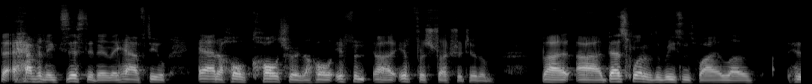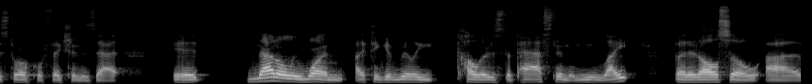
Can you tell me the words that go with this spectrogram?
that haven't existed and they have to add a whole culture and a whole uh, infrastructure to them. But uh, that's one of the reasons why I love historical fiction is that it not only one, I think it really colors the past in a new light, but it also uh,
